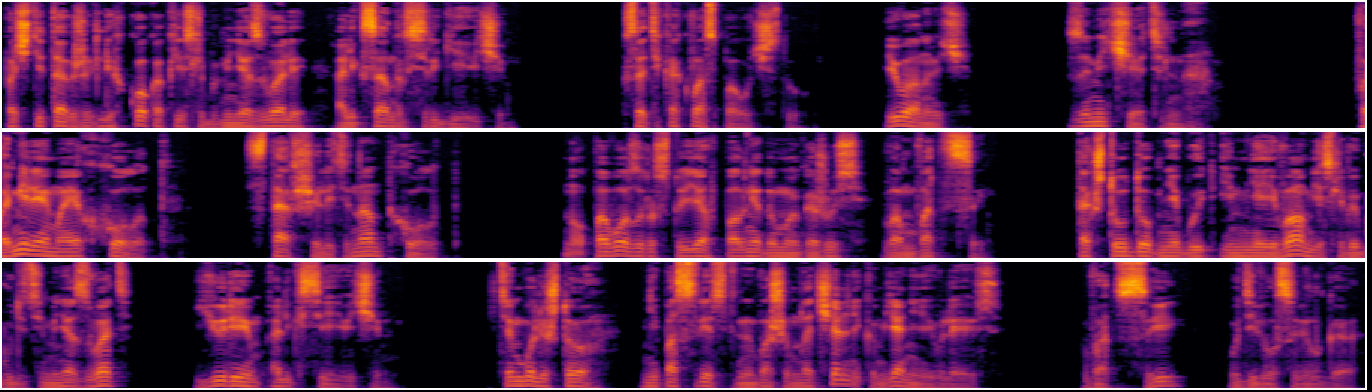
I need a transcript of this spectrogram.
Почти так же легко, как если бы меня звали Александр Сергеевичем. Кстати, как вас по отчеству? Иванович. Замечательно. Фамилия моя Холод. Старший лейтенант Холод. Но по возрасту я вполне, думаю, гожусь вам в отцы. Так что удобнее будет и мне, и вам, если вы будете меня звать Юрием Алексеевичем. Тем более, что непосредственным вашим начальником я не являюсь. В отцы? Удивился Вилга.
